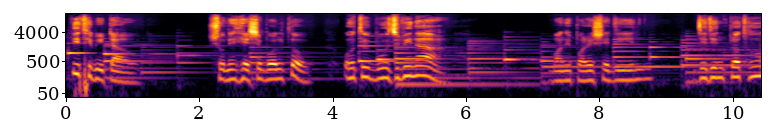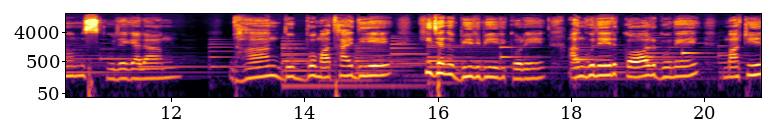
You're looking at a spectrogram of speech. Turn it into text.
পৃথিবীটাও। শুনে হেসে বলতো, ও তুই বুঝবি না? মনে পড়ে সেদিন। যেদিন প্রথম স্কুলে গেলাম, ধান দুব্য মাথায় দিয়ে কি যেন বিড়বিড় করে আঙ্গুলের কর গুনে মাটির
